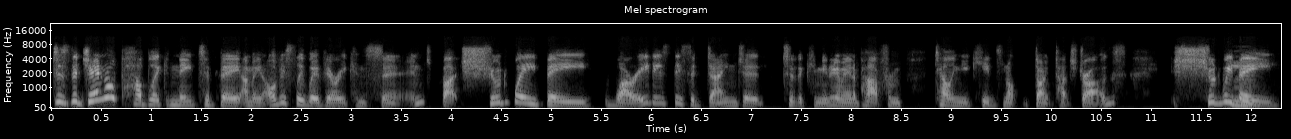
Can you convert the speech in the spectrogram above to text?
Does the general public need to be i mean obviously we're very concerned but should we be worried? Is this a danger to the community? I mean apart from telling your kids not don't touch drugs should we be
